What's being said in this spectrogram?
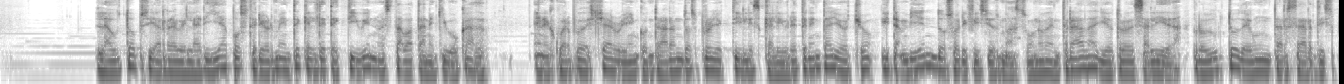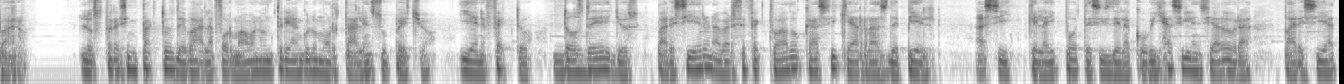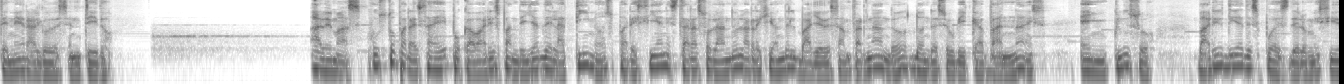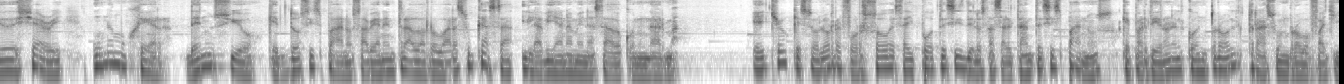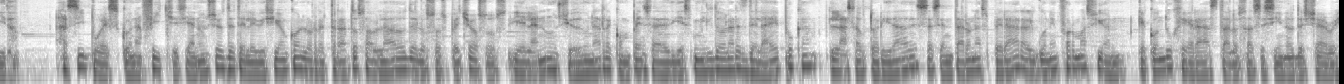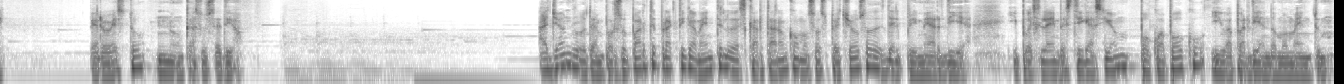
La autopsia revelaría posteriormente que el detective no estaba tan equivocado. En el cuerpo de Sherry encontraron dos proyectiles calibre 38 y también dos orificios más, uno de entrada y otro de salida, producto de un tercer disparo. Los tres impactos de bala formaban un triángulo mortal en su pecho, y en efecto, dos de ellos parecieron haberse efectuado casi que a ras de piel, así que la hipótesis de la cobija silenciadora parecía tener algo de sentido. Además, justo para esa época varias pandillas de latinos parecían estar asolando la región del Valle de San Fernando, donde se ubica Van Nuys, e incluso Varios días después del homicidio de Sherry, una mujer denunció que dos hispanos habían entrado a robar a su casa y la habían amenazado con un arma. Hecho que solo reforzó esa hipótesis de los asaltantes hispanos que perdieron el control tras un robo fallido. Así pues, con afiches y anuncios de televisión con los retratos hablados de los sospechosos y el anuncio de una recompensa de 10 mil dólares de la época, las autoridades se sentaron a esperar alguna información que condujera hasta los asesinos de Sherry pero esto nunca sucedió. A John Ruden, por su parte, prácticamente lo descartaron como sospechoso desde el primer día, y pues la investigación poco a poco iba perdiendo momentum.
